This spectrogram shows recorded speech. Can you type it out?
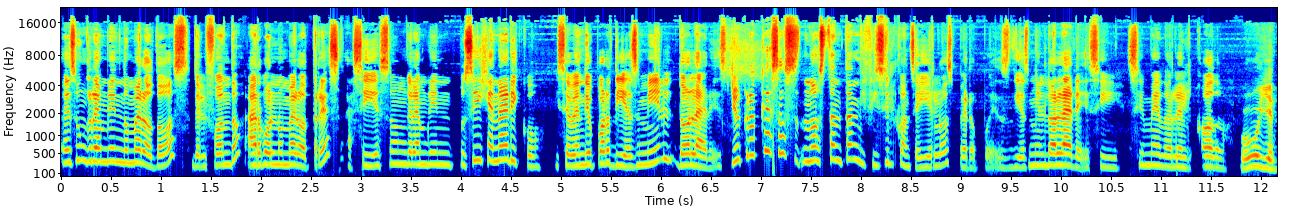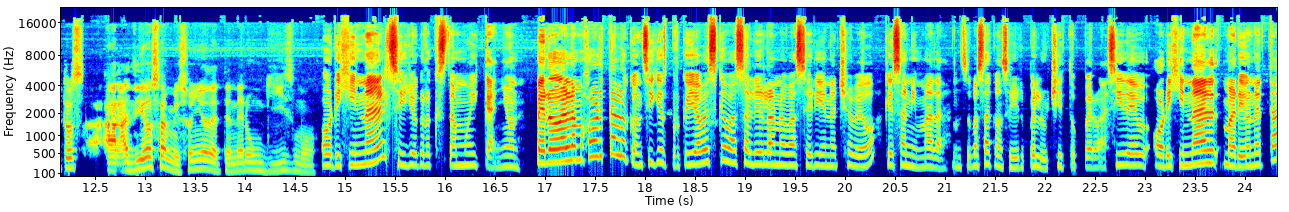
es un Gremlin número 2 del fondo, árbol número 3, así es un Gremlin, pues sí, genérico, y se vendió por 10 mil dólares. Yo creo que esos no están tan difícil conseguirlos, pero pues 10 mil dólares sí, sí me duele el codo. Uy, entonces adiós a mi sueño de tener un gizmo. Original, sí, yo creo que está muy cañón. Pero a lo mejor ahorita lo consigues porque ya ves que va a salir la nueva serie en HBO, que es animada. Entonces vas a conseguir peluchito, pero así de original marioneta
